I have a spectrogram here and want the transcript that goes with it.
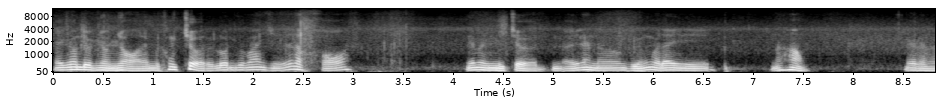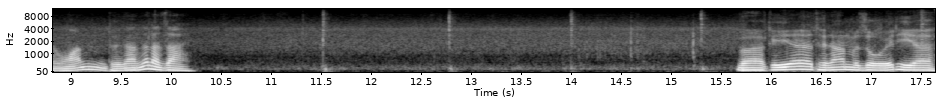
Cái con đường nhỏ nhỏ này mình không chở được luôn các bác anh chị rất là khó. Nếu mà mình chở ấy là nó vướng vào đây thì nó hỏng. Đây là phải hoãn thời gian rất là dài. Và cái ờ, thời gian vừa rồi ấy thì ờ,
